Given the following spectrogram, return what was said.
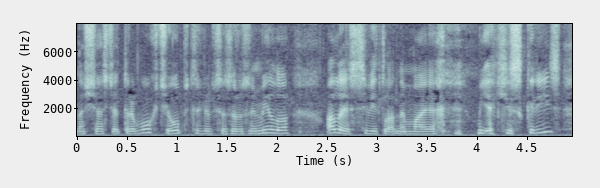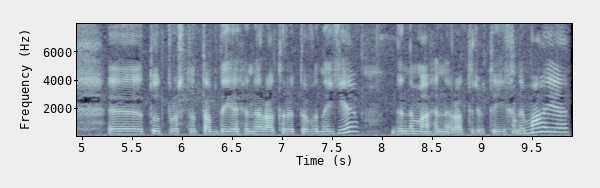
на щастя, тривог чи обстрілів, це зрозуміло, але світла немає, як і скрізь. Е, Тут просто там, де є генератори, то вони є, де нема генераторів, то їх немає.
